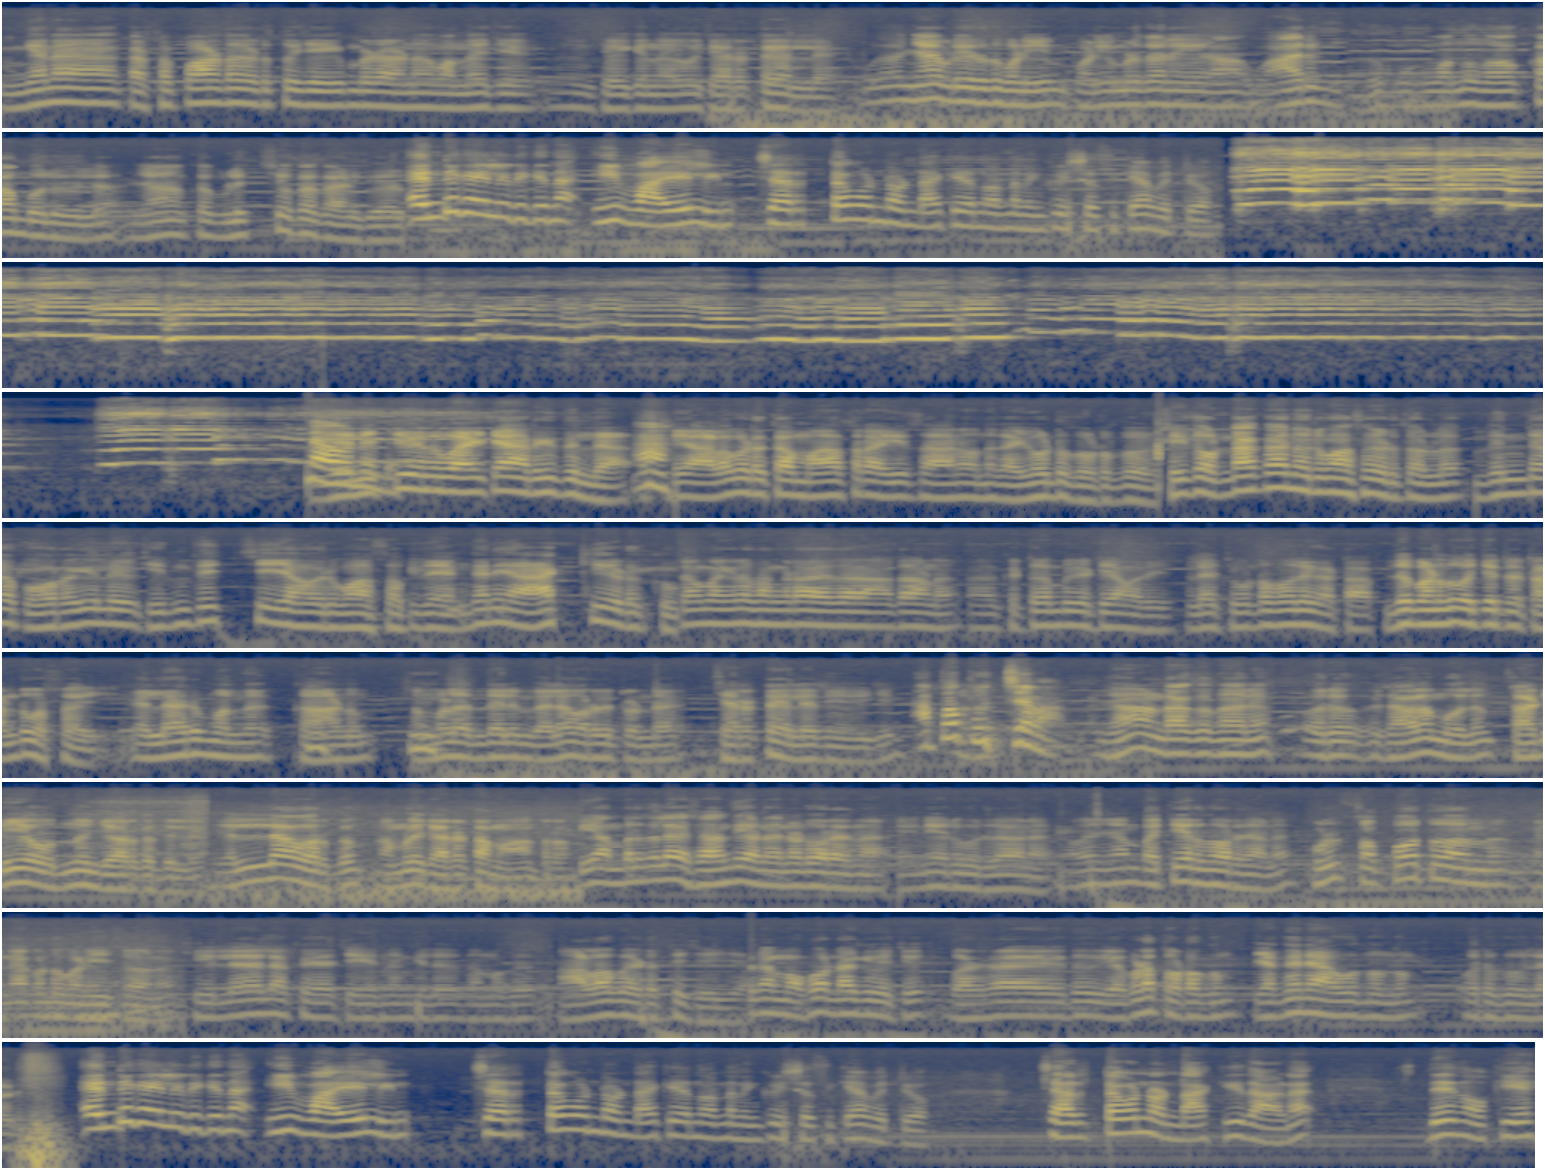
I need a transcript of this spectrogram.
ഇങ്ങനെ കഷ്ടപ്പാട് എടുത്ത് ചെയ്യുമ്പോഴാണ് വന്നേ ചോദിക്കുന്നത് "ഓ, ചിരട്ടയല്ലേ? ഞാൻ ഇവിടെ ഇരുന്ന് പണിയും പണിയുമ്പോഴത്തേനെ ആരും വന്ന് നോക്കാൻ പോലും ഇല്ല. ഞാൻ ഒക്കെ വിളിച്ചൊക്കെ കാണിക്കുമായിരുന്നു എന്റെ കയ്യിലിരിക്കുന്ന ഈ വയലിൻ ചിരട്ട കൊണ്ട് ഉണ്ടാക്കിയെന്ന് പറഞ്ഞാൽ നിങ്ങൾക്ക് വിശ്വസിക്കാൻ പറ്റുമോ? എനിക്ക് ഇത് വായിക്കാൻ അറിയത്തില്ല. ഈ അളവെടുക്കാൻ മാത്രം ഈ സാധനം ഒന്ന് കൈകൊണ്ട് തൊടുന്നത്. പക്ഷെ ഇത് ഉണ്ടാക്കാൻ ഒരു മാസം എടുത്തുള്ളൂ. ഇതിന്റെ പുറകിൽ ചിന്തിച്ച് ഞാൻ ഒരു മാസം ഇത് എങ്ങനെ ആക്കി എടുക്കും? ഞാൻ ഭയങ്കര സങ്കടമായത് അതാണ്. കെട്ടുകമ്പി കെട്ടിയാൽ മതി. അല്ലെ ചൂണ്ടനൂൽ കെട്ടാം. ഇത് പണിത് വെച്ചിട്ട് രണ്ടു വർഷമായി. എല്ലാരും വന്ന് കാണും. നമ്മൾ എന്തേലും വില പറഞ്ഞിട്ടുണ്ട് ചിരട്ടയല്ലേ ചോദിക്കും. അപ്പൊ ഞാൻ ഉണ്ടാക്കുന്നതിന് ഒരു ശകലം പോലും തടിയോ ഒന്നും ചേർക്കത്തില്ല. എല്ലാവർക്കും നമ്മൾ ചിരട്ട മാത്രം. ഈ അമ്പലത്തിലെ ശാന്തിയാണ് എന്നോട് പറയുന്നത്. ഇനി ഒരു ഗുരുതാവന് ഞാൻ പറ്റിയെന്ന് പറഞ്ഞാണ്. ഫുൾ സപ്പോർട്ട് തന്ന് എന്നെ കൊണ്ട് പണിയിച്ചതാണ് ശിലയിലൊക്കെ ചെയ്യുന്നെങ്കിൽ നമുക്ക് അളവെടുത്ത് ചെയ്യാം. ഞാൻ മുഖം ഉണ്ടാക്കി വെച്ചു പക്ഷേ ഇത് എവിടെ തുടങ്ങും എങ്ങനെ ആകുന്നൊന്നും ഒരു ഇതുമില്ല. എന്റെ കയ്യിലിരിക്കുന്ന ഈ വയലിൻ ചിരട്ട കൊണ്ട് ഉണ്ടാക്കിയതെന്ന് പറഞ്ഞാൽ നിങ്ങൾക്ക് വിശ്വസിക്കാൻ പറ്റുമോ? ചിരട്ട കൊണ്ടുണ്ടാക്കിയതാണ് ഇതേ നോക്കിയേ.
